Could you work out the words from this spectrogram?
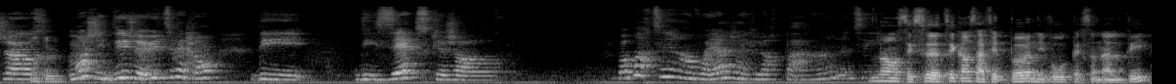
Genre, moi, j'ai déjà eu, tu sais, mettons, des, des ex que, genre, je peux pas partir en voyage avec leurs parents, là, tu sais. Non, c'est ça, tu sais, quand ça fit pas niveau personnalité,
